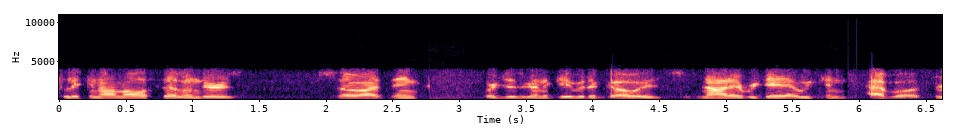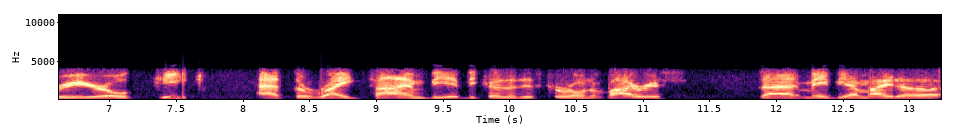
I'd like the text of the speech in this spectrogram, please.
clicking on all cylinders. So I think we're just going to give it a go. It's not every day that we can have a three-year-old peak at the right time, be it because of this coronavirus, that maybe I might uh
